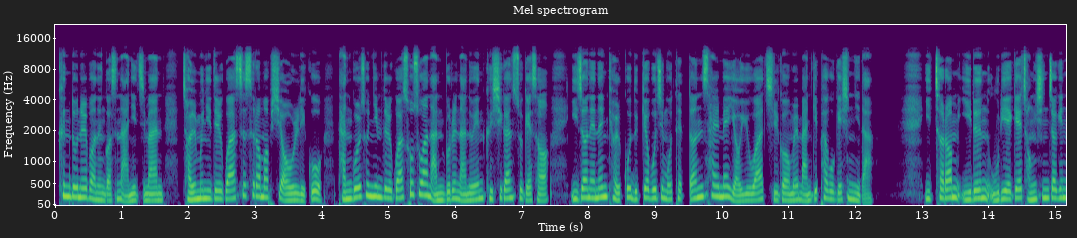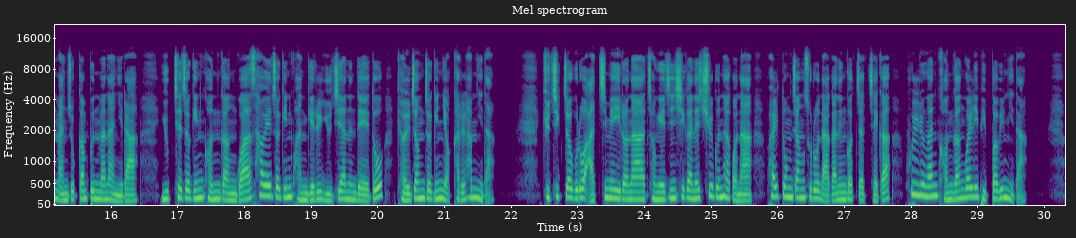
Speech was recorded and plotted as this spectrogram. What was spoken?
큰 돈을 버는 것은 아니지만 젊은이들과 스스럼 없이 어울리고 단골 손님들과 소소한 안부를 나누는 그 시간 속에서 이전에는 결코 느껴보지 못했던 삶의 여유와 즐거움을 만끽하고 계십니다. 이처럼 일은 우리에게 정신적인 만족감뿐만 아니라 육체적인 건강과 사회적인 관계를 유지하는 데에도 결정적인 역할을 합니다. 규칙적으로 아침에 일어나 정해진 시간에 출근하거나 활동 장소로 나가는 것 자체가 훌륭한 건강관리 비법입니다.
